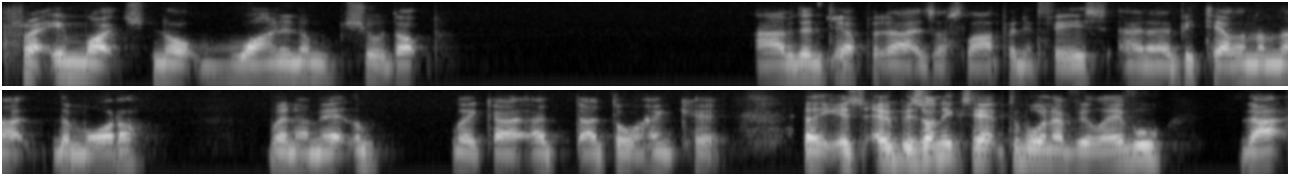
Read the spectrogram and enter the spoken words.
pretty much not one of them showed up. I would interpret that as a slap in the face, and I'd be telling them that the morrow when I met them. Like I, I, I don't think it like it was unacceptable on every level. That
